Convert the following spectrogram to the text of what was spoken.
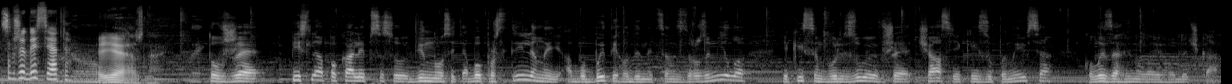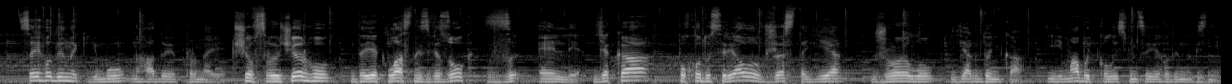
Це вже десяте. Я знаю. То вже після апокаліпсису він носить або простріляний, або битий годинник, це незрозуміло, який символізує вже час, який зупинився, коли загинула його дочка. Цей годинник йому нагадує про неї, що в свою чергу дає класний зв'язок з Еллі, яка по ходу серіалу вже стає Джоелу як донька. І, мабуть, колись він цей годинник зніме.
